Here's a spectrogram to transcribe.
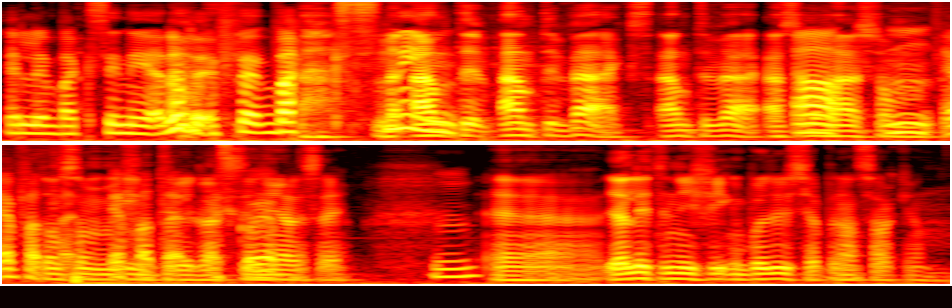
eller vaccinerare för vaxning Nej, anti, antivax, antivax, alltså de här som, mm, jag fattar, de som jag inte vill Jag vaccinera sig. Mm. eh, Jag är lite nyfiken på hur du ser på den saken.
